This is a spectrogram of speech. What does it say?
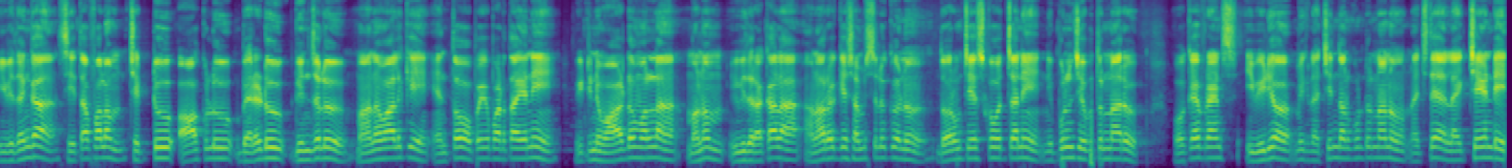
ఈ విధంగా సీతాఫలం చెట్టు ఆకులు బెరడు గింజలు మానవాళికి ఎంతో ఉపయోగపడతాయని వీటిని వాడడం వల్ల మనం వివిధ రకాల అనారోగ్య సమస్యలకు దూరం చేసుకోవచ్చని నిపుణులు చెబుతున్నారు. ఓకే ఫ్రెండ్స్ ఈ వీడియో మీకు నచ్చింది అనుకుంటున్నాను నచ్చితే లైక్ చేయండి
